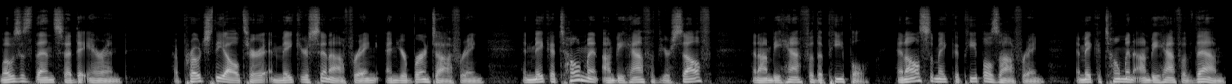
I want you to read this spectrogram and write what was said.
Moses then said to Aaron, Approach the altar and make your sin offering and your burnt offering, and make atonement on behalf of yourself and on behalf of the people, and also make the people's offering and make atonement on behalf of them,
